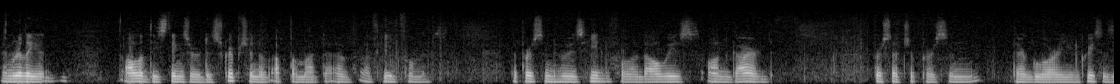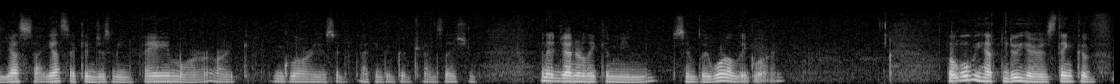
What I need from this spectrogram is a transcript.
and really all of these things are a description of appamada, of, of heedfulness. The person who is heedful and always on guard, for such a person, their glory increases. Yasa. Yasa can just mean fame, or, or glory is, a, I think, a good translation. And it generally can mean simply worldly glory. But what we have to do here is think of,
